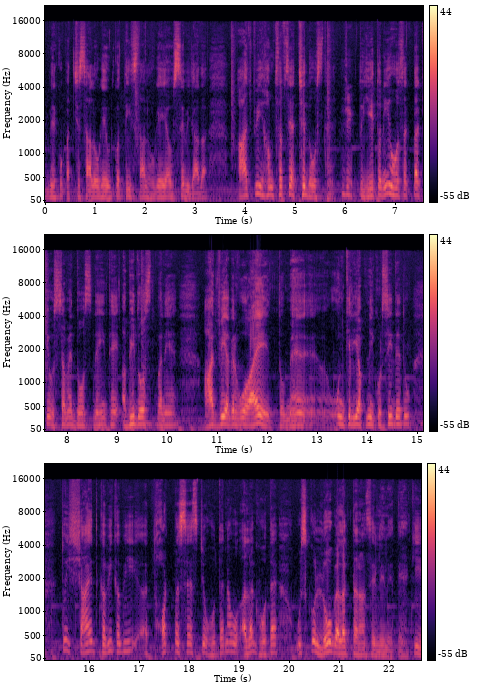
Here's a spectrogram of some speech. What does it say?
मेरे को 25 साल हो गए उनको 30 साल हो गए या उससे भी ज़्यादा आज भी हम सबसे अच्छे दोस्त हैं। जी। तो ये तो नहीं हो सकता कि उस समय दोस्त नहीं थे अभी दोस्त बने हैं। आज भी अगर वो आए तो मैं उनके लिए अपनी कुर्सी दे दूँ। तो शायद कभी कभी थॉट प्रोसेस जो होता है ना वो अलग होता है। उसको लोग अलग तरह से ले लेते हैं कि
